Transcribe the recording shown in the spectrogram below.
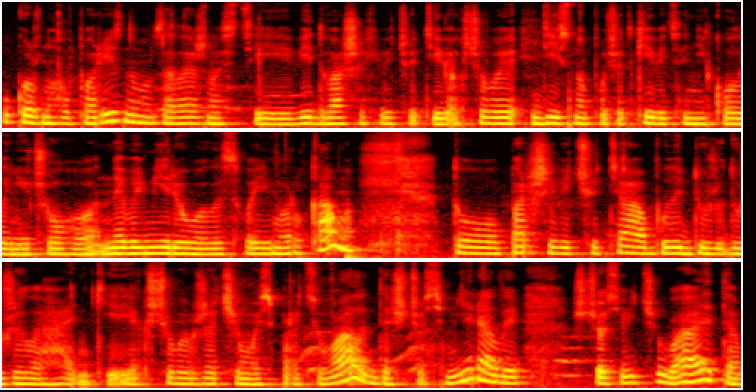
У кожного по-різному, в залежності від ваших відчуттів. Якщо ви дійсно початківці ніколи нічого не вимірювали своїми руками, то перші відчуття будуть дуже-дуже легенькі. Якщо ви вже чимось працювали, де щось міряли, щось відчуваєте,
